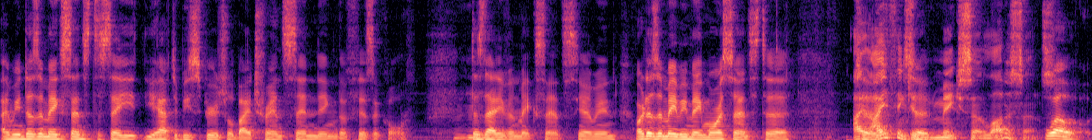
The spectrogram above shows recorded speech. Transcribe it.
I mean, does it make sense to say you have to be spiritual by transcending the physical? Mm-hmm. Does that even make sense? You know what I mean? Or does it maybe make more sense to? to- I, I think to- it makes a lot of sense. Well,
